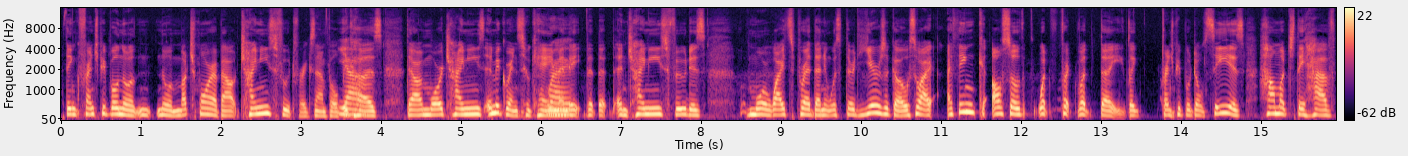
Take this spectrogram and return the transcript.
I think French people know know much more about Chinese food, for example, Yeah. because there are more Chinese immigrants who came, and they Right. that, that, and Chinese food is more widespread than it was 30 years ago. So I, I think also what what the like French people don't see is how much they have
